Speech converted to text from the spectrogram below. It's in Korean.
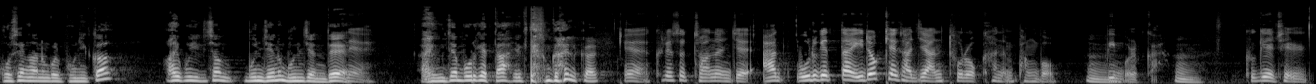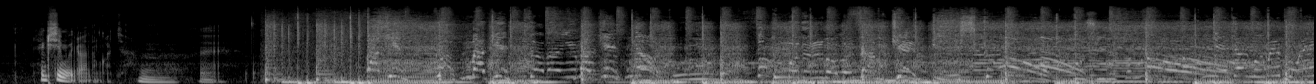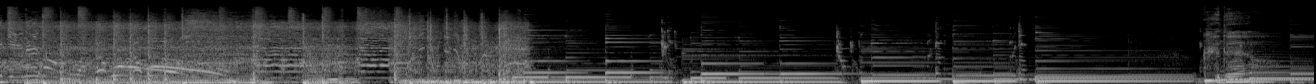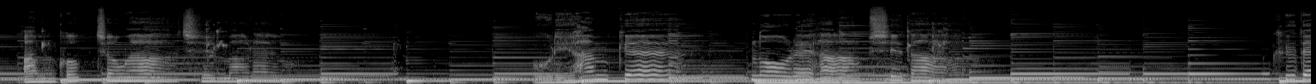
고생하는 걸 보니까 아이고 이게 참 문제는 문제인데 네. 아이고 이제 모르겠다 이렇게 되는 거 아닐까요? 예, 그래서 저는 이제 아, 모르겠다 이렇게 가지 않도록 하는 방법이 음. 뭘까? 음. 그게 제일 핵심이라는 거죠. 예. 아무 걱정하지 말아요. 우리 함께 노래합시다. 그대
